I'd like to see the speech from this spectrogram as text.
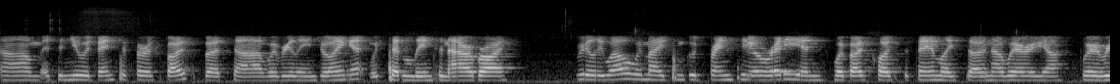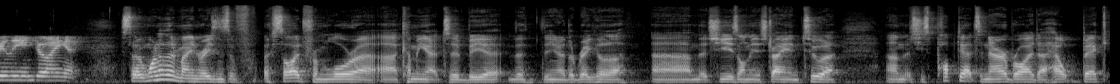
Um, it's a new adventure for us both, but uh, we're really enjoying it. We've settled into Narrabri really well. We made some good friends here already, and we're both close to family. So no, we're uh, we're really enjoying it. So one of the main reasons, of, aside from Laura uh, coming out to be a, the, the you know the regular um, that she is on the Australian tour, um, that she's popped out to Narrabri to help Beck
